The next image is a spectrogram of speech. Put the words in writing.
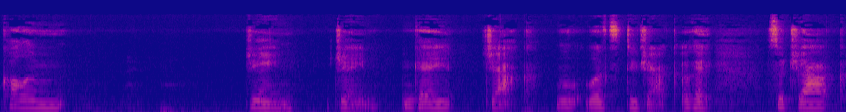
call him Jane. Jane. Okay, Jack. L- let's do Jack. Okay, so Jack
